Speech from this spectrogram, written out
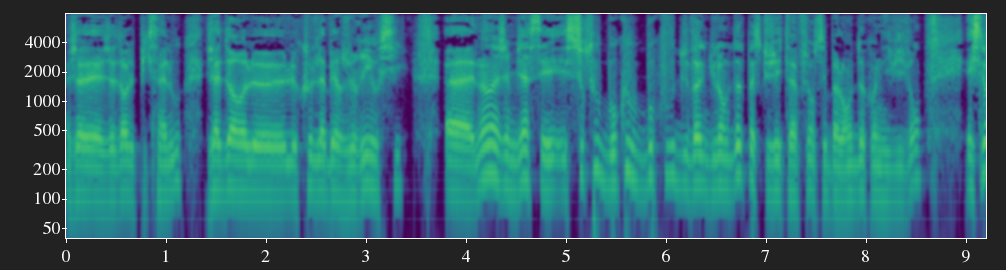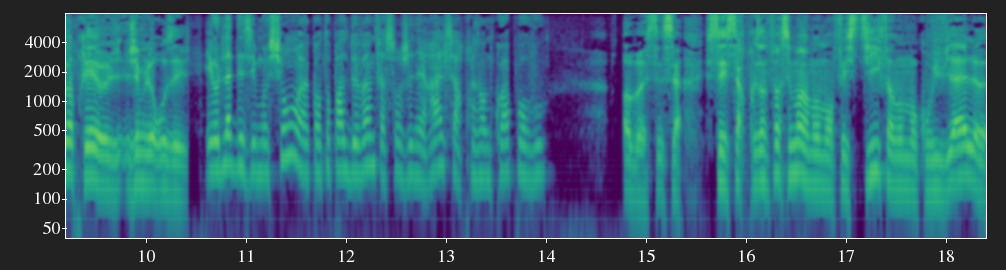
J'a- J'adore le Pic Saint-Loup. J'adore le, le Clos de la Bergerie aussi. Euh, non, non, j'aime bien. C'est surtout beaucoup, beaucoup de vins du Languedoc parce que j'ai été influencé par Languedoc en y vivant. Et sinon après, j'aime le rosé. Et au-delà des émotions, quand on parle de vin de façon générale, ça représente quoi pour vous? Oh bah c'est ça, ça représente forcément un moment festif, un moment convivial. euh,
